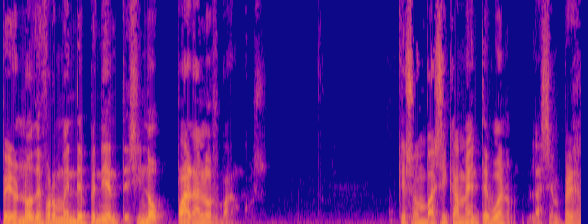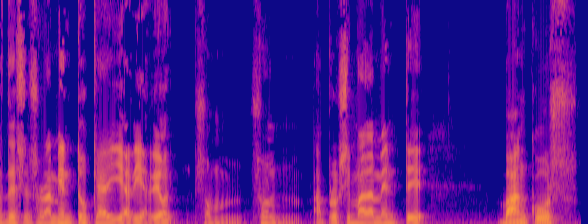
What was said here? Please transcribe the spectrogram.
pero no de forma independiente, sino para los bancos. Que son básicamente, bueno, las empresas de asesoramiento que hay a día de hoy. Son, son aproximadamente bancos,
